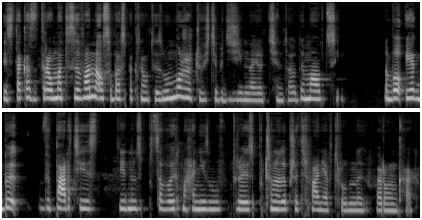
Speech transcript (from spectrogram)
Więc taka ztraumatyzowana osoba w spektrum autyzmu może rzeczywiście być zimna i odcięta od emocji. No bo jakby wyparcie jest jednym z podstawowych mechanizmów, który jest potrzebny do przetrwania w trudnych warunkach.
